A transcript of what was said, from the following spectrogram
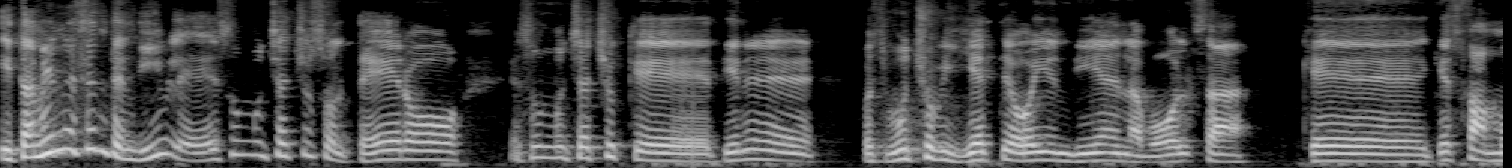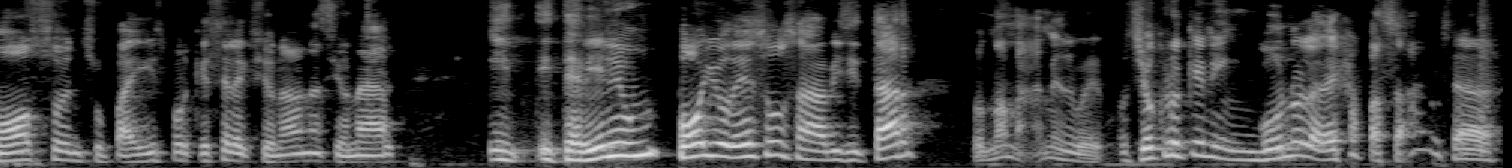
y, también es entendible, es un muchacho soltero, es un muchacho que tiene pues mucho billete hoy en día en la bolsa, que, que es famoso en su país porque es seleccionado nacional, y, y te viene un pollo de esos a visitar pues no mames, güey. Pues yo creo que ninguno la deja pasar. O sea,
